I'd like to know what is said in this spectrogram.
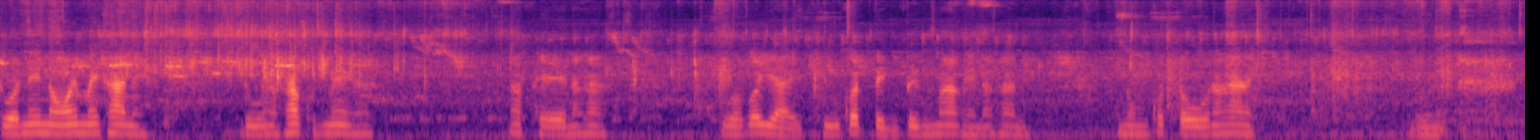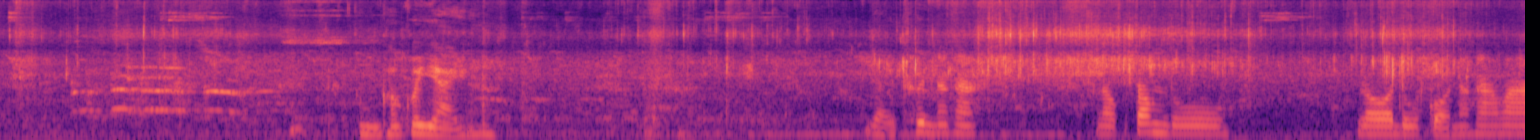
ตัวน้อยๆไหมคะเนี่ยดูนะคะคุณแม่คะหน้าเพนะคะ ตัวก็ใหญ่ผิวก็เต่งตึงมากเลยนะคะเนี่ยนมก็โตนะคะเนี่ยดูเนี่ยนมเขาก็ใหญ่นะ ใหญ่ขึ้นนะคะ เราต้องดูรอดูก่อนนะคะว่า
